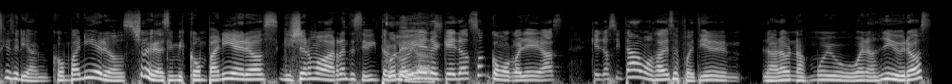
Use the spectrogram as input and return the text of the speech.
¿Qué serían? Compañeros. Yo le voy a decir mis compañeros. Guillermo Barrentes y Víctor. Covielo, que son como colegas. Que los citábamos a veces porque tienen, la verdad, unos muy buenos libros.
